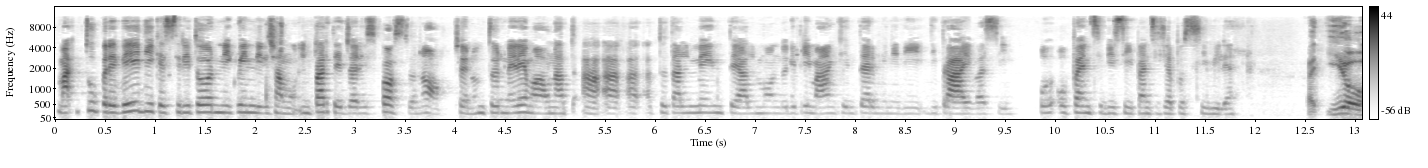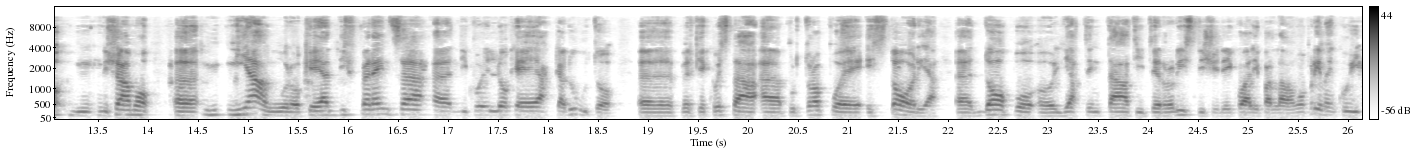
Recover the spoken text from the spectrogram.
Ma tu prevedi che si ritorni, quindi diciamo, in parte hai già risposto no, cioè non torneremo a una, a, totalmente al mondo di prima anche in termini di, di privacy o, o, pensi di sì, pensi sia possibile? Eh, io, diciamo, eh, mi auguro che a differenza eh, di quello che è accaduto eh, perché questa eh, purtroppo è, è storia, eh, dopo eh, gli attentati terroristici dei quali parlavamo prima, in cui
